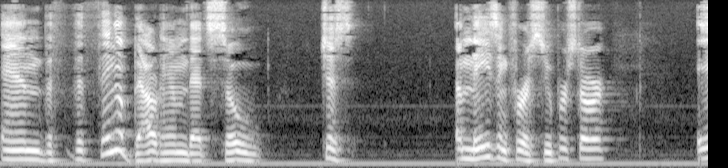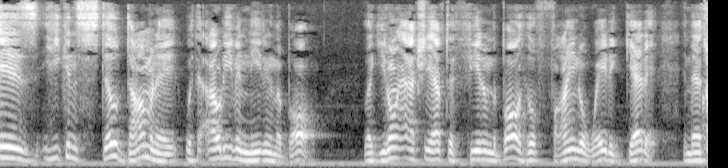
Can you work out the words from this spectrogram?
And the the thing about him that's so just amazing for a superstar is he can still dominate without even needing the ball. Like you don't actually have to feed him the ball; he'll find a way to get it, and that's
